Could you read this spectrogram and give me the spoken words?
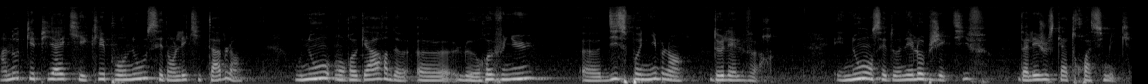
Un autre KPI qui est clé pour nous, c'est dans l'équitable, où nous, on regarde euh, le revenu euh, disponible de l'éleveur. Et nous, on s'est donné l'objectif d'aller jusqu'à 3 SMIC.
